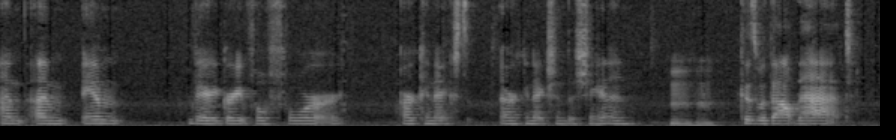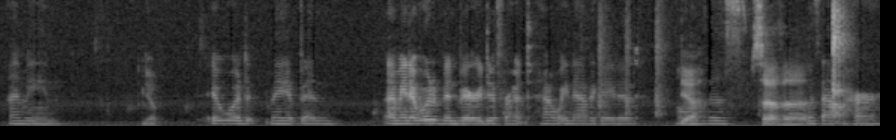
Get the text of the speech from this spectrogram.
I'm I'm am very grateful for our connect our connection to Shannon Mhm. because without that, I mean, Yep. it would may have been. I mean, it would have been very different how we navigated all Yeah. of this So the without her.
